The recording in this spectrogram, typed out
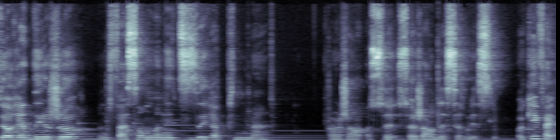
Tu aurais déjà une façon de monétiser rapidement ce, genre de service-là. OK? Fait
